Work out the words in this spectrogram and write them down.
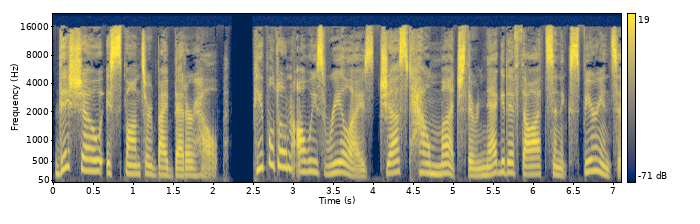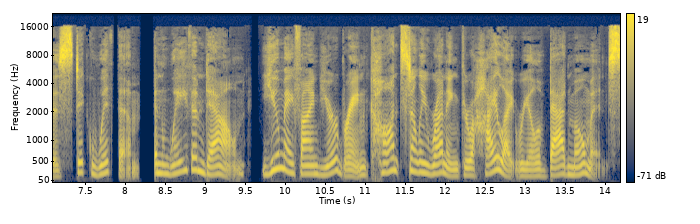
This show is sponsored by BetterHelp. People don't always realize just how much their negative thoughts and experiences stick with them and weigh them down. You may find your brain constantly running through a highlight reel of bad moments.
